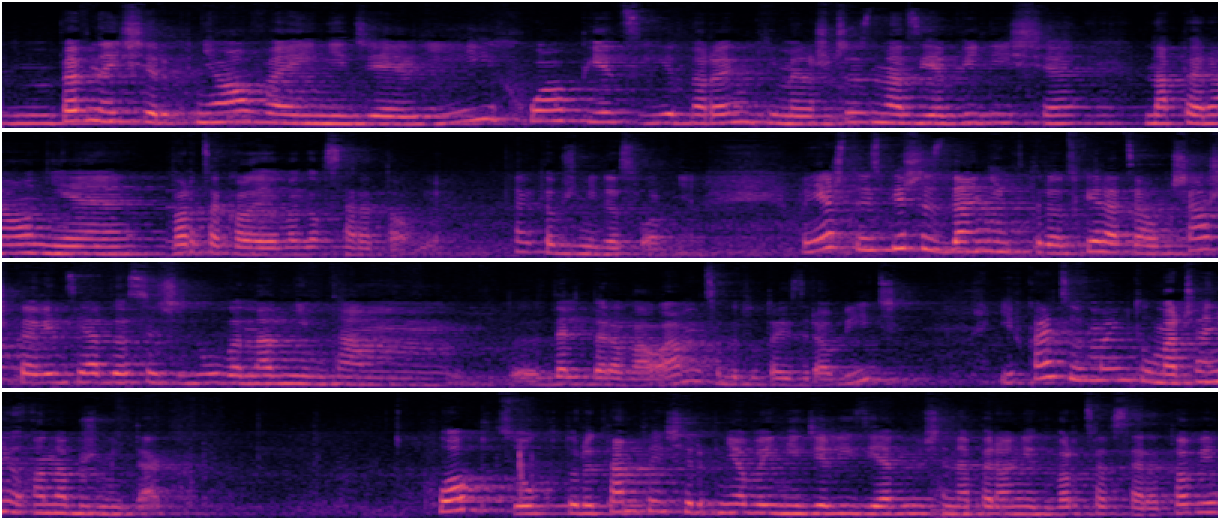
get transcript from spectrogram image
w pewnej sierpniowej niedzieli chłopiec i jednoręki mężczyzna zjawili się na peronie dworca kolejowego w Saratowie. Tak to brzmi dosłownie. Ponieważ to jest pierwsze zdanie, które otwiera całą książkę, więc ja dosyć długo nad nim tam deliberowałam, co by tutaj zrobić. I w końcu w moim tłumaczeniu ona brzmi tak. Chłopcu, który tamtej sierpniowej niedzieli zjawił się na peronie dworca w Saratowie,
